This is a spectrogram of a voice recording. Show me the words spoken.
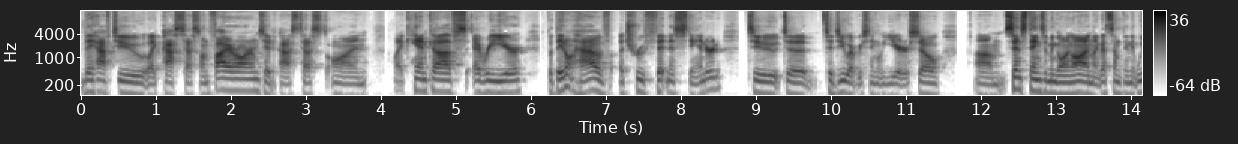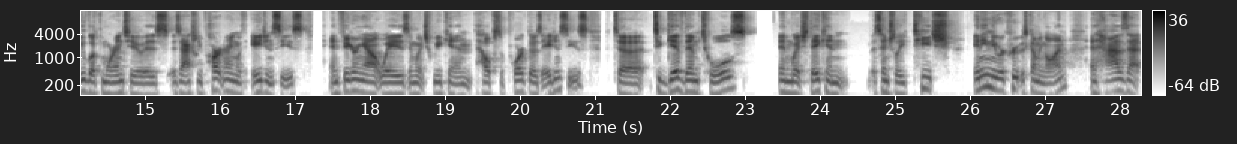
they have to like pass tests on firearms they have to pass tests on like handcuffs every year but they don't have a true fitness standard to to to do every single year. So um, since things have been going on, like that's something that we looked more into is is actually partnering with agencies and figuring out ways in which we can help support those agencies to to give them tools in which they can essentially teach any new recruit that's coming on and has that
